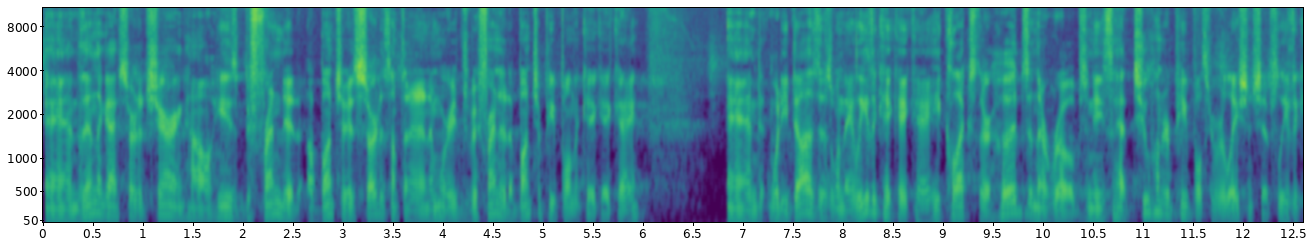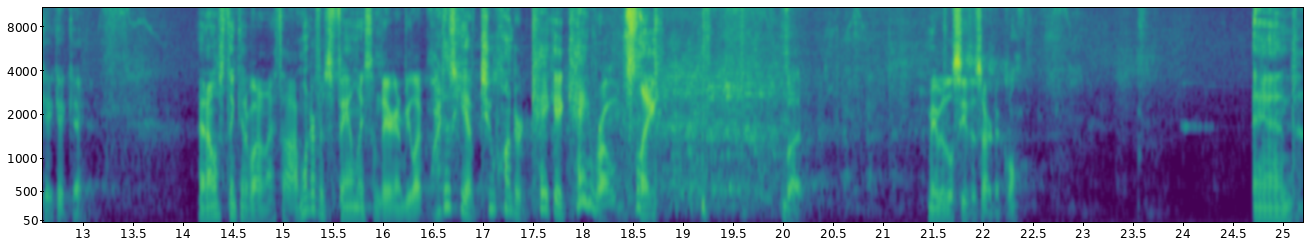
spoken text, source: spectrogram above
And then the guy started sharing how he's befriended a bunch of, he started something in him where he's befriended a bunch of people in the KKK. And what he does is when they leave the KKK, he collects their hoods and their robes. And he's had 200 people through relationships leave the KKK. And I was thinking about it and I thought, I wonder if his family someday are going to be like, why does he have 200 KKK robes? Like, but maybe they'll see this article. And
